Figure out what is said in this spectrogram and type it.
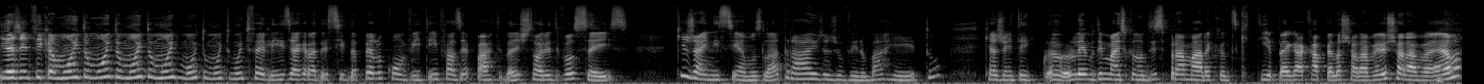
e a gente fica muito, muito, muito, muito, muito, muito, muito feliz e agradecida pelo convite em fazer parte da história de vocês. Que já iniciamos lá atrás, do Juvino Barreto. Que a gente. Eu lembro demais quando eu disse pra Mara que eu disse que ia pegar a capela, chorava eu, chorava ela.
